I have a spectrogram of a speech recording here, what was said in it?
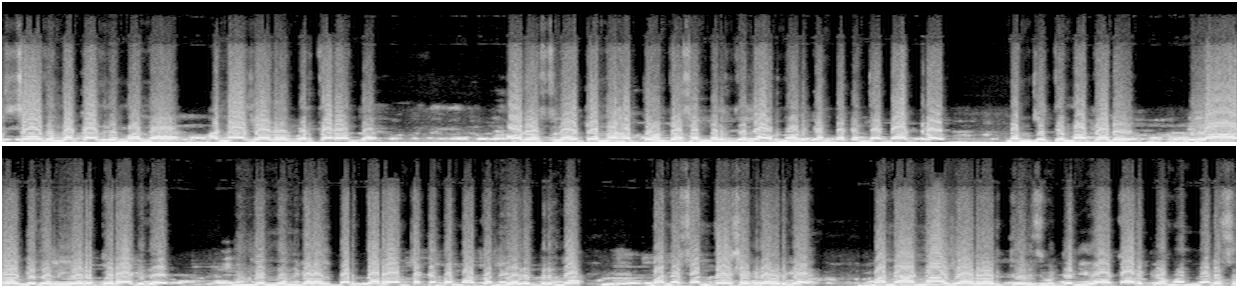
ಉತ್ಸಾಹದಿಂದ ಕಾದ್ರಿ, ಮಾನ್ಯ ಅಣ್ಣಾಜಿ ಅವ್ರು ಬರ್ತಾರ ಅಂತ ಅವರ ಫ್ಲೈಟ್ ಅನ್ನ ಹತ್ತುವಂತ ಸಂದರ್ಭದಲ್ಲಿ ಅವ್ರು ನೋಡ್ಕೊಂತಕ್ಕಂತ ಡಾಕ್ಟರ್ ನಮ್ ಜೊತೆ ಮಾತಾಡಿ, ಇಲ್ಲ, ಆರೋಗ್ಯದಲ್ಲಿ ಏರುಪೇರಾಗಿದೆ, ಮುಂದಿನ ದಿನಗಳಲ್ಲಿ ಬರ್ತಾರೆ ಅಂತಕ್ಕಂಥ ಮಾತನ್ನು ಹೇಳಿದ್ರಿಂದ ಮೊನ್ನೆ ಸಂತೋಷ್ ಹೆಗಡೆ ಅವರಿಗೆ ಮೊನ್ನೆ ಅಣ್ಣಾಜಾರ್ ಅವರು ತಿಳಿಸ್ಬಿಟ್ಟು ನೀವು ಆ ಕಾರ್ಯಕ್ರಮವನ್ನು ನಡೆಸಿ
